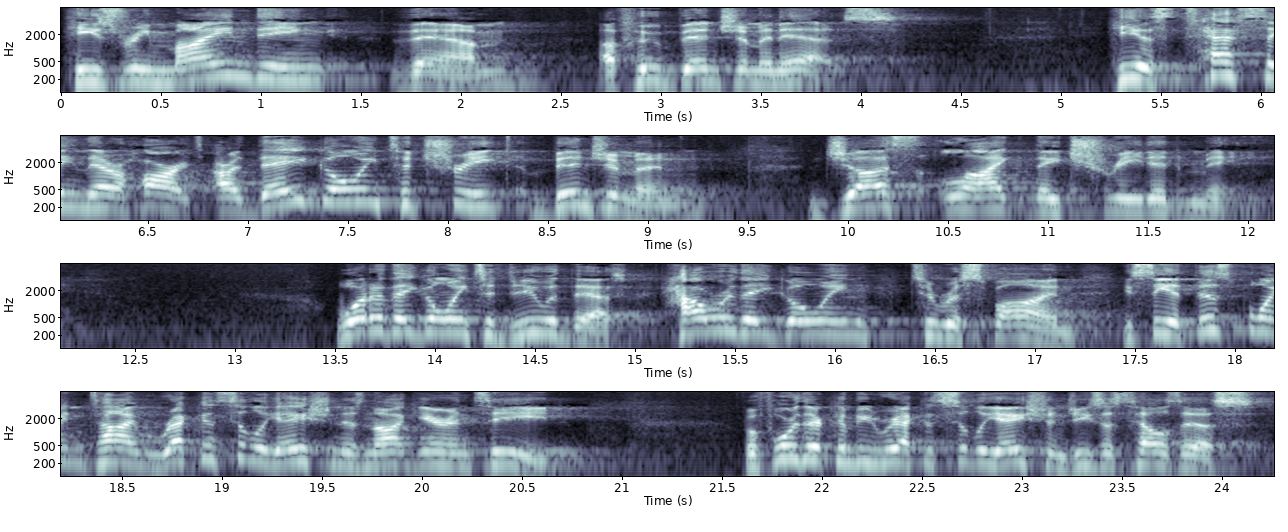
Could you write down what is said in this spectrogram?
He's reminding them of who Benjamin is. He is testing their hearts. Are they going to treat Benjamin just like they treated me. What are they going to do with this? How are they going to respond? You see, at this point in time, reconciliation is not guaranteed. Before there can be reconciliation, Jesus tells us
